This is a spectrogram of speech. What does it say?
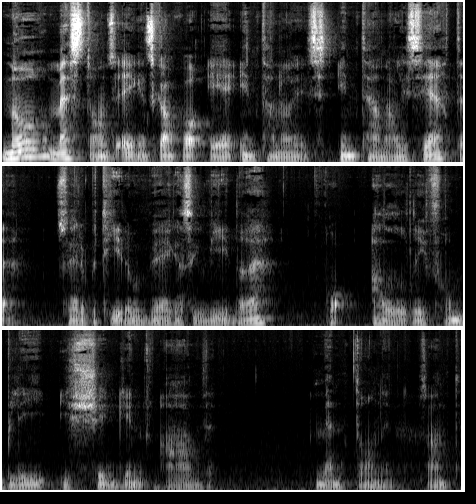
Når mesterens egenskaper er internaliserte, så er det på tide å bevege seg videre og aldri forbli i skyggen av mentoren din. Sant?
